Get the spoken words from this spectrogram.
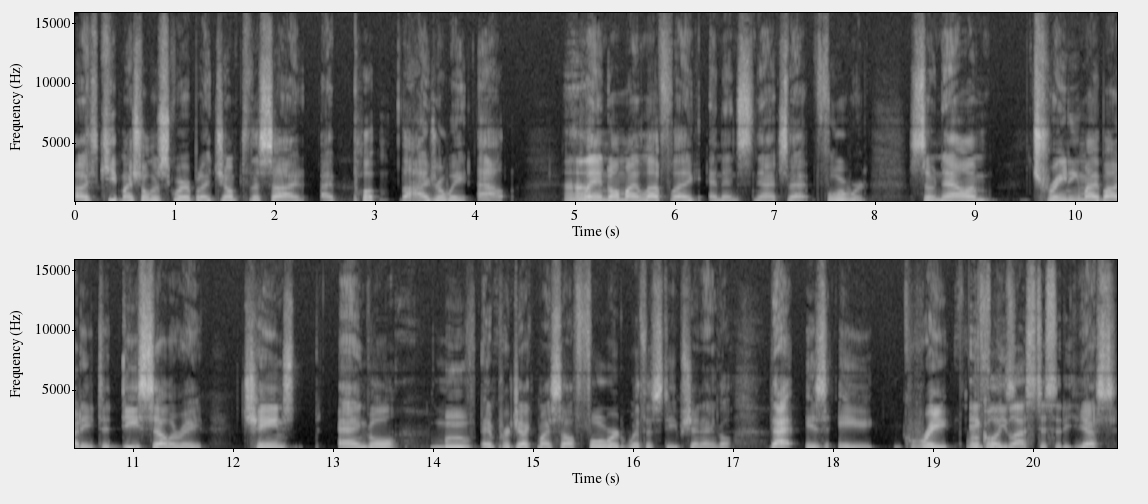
I keep my shoulders square, but I jump to the side, I put the hydro weight out, Uh-huh. land on my left leg, and then snatch that forward. So now I'm training my body to decelerate, change angle, move, and project myself forward with a steep shin angle. That is a great Ankle reflex- elasticity. Yes,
